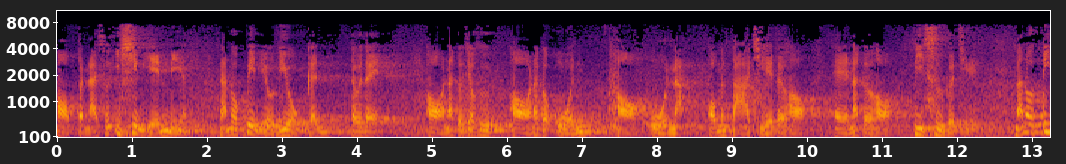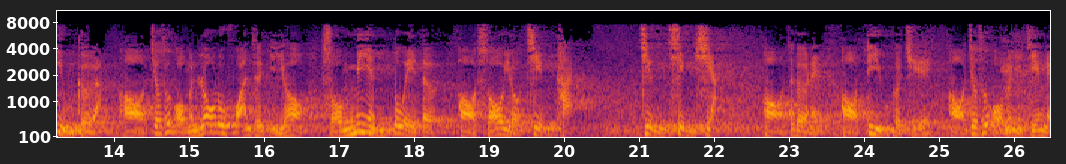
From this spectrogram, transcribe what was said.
哦，本来是一性圆明，然后变有六根，对不对？哦，那个就是哦，那个文，哦文呐，我们打结的哈，哎，那个哈，第四个结，然后第五个啊，哦，就是我们落入凡尘以后所面对的哦，所有静态、静性相，哦，这个呢，哦，第五个结，哦，就是我们已经呢，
